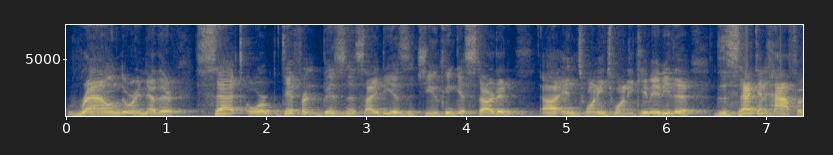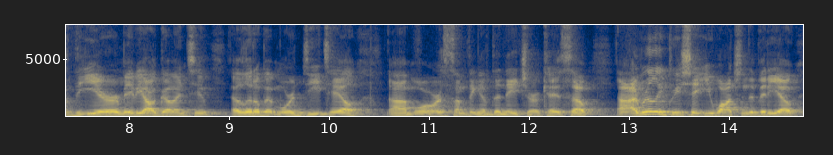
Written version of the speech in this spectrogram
round or another set or different business ideas that you can get started uh, in 2020. Okay, maybe the, the second half of the year, maybe I'll go into a little bit more detail um, or, or, something of the nature. Okay, so uh, I really appreciate you watching the video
